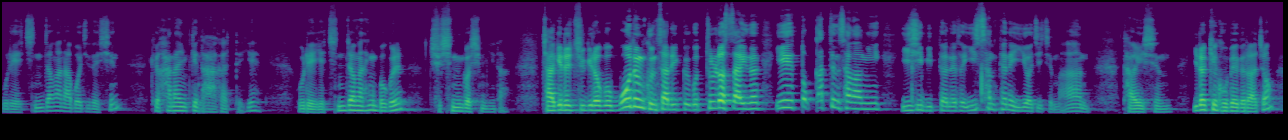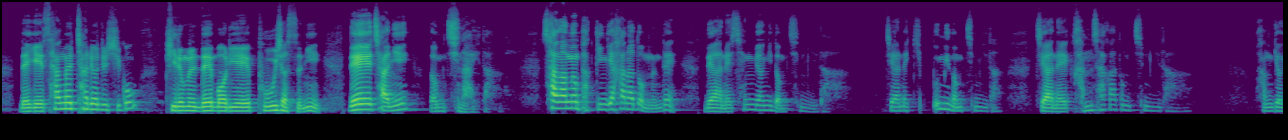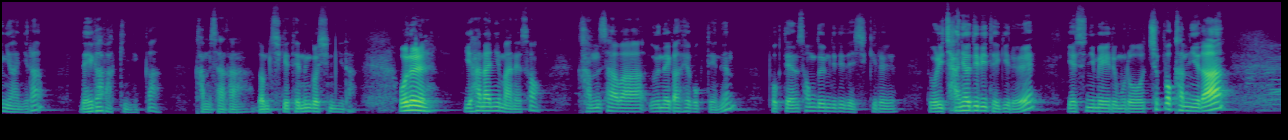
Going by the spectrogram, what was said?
우리의 진정한 아버지 대신 그 하나님께 나아갈 때에 우리에게 진정한 행복을 주시는 것입니다. 자기를 죽이려고 모든 군사를 이끌고 둘러싸이는 이 똑같은 상황이 22편에서 23편에 이어지지만 다윗은 이렇게 고백을 하죠. 내게 상을 차려 주시고 기름을 내 머리에 부으셨으니 내 잔이 넘치나이다. 상황은 바뀐 게 하나도 없는데 내 안에 생명이 넘칩니다. 제 안에 기쁨이 넘칩니다. 제 안에 감사가 넘칩니다. 환경이 아니라 내가 바뀌니까 감사가 넘치게 되는 것입니다. 오늘 이 하나님 안에서 감사와 은혜가 회복되는 복된 성도님들이 되시기를 또 우리 자녀들이 되기를 예수님의 이름으로 축복합니다.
